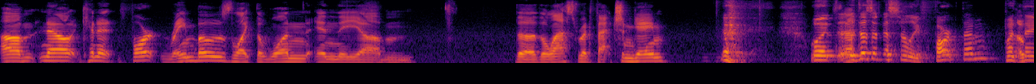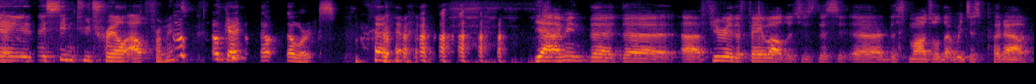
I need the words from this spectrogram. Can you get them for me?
Um, now, can it fart rainbows like the one in the um, the the last Red Faction game? well, it, it doesn't necessarily fart them, but Okay. they they seem to trail out from it. Okay, that, that works. Yeah, I mean the the uh, Fury of the Feywild, which is this uh, this module that we just put out,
